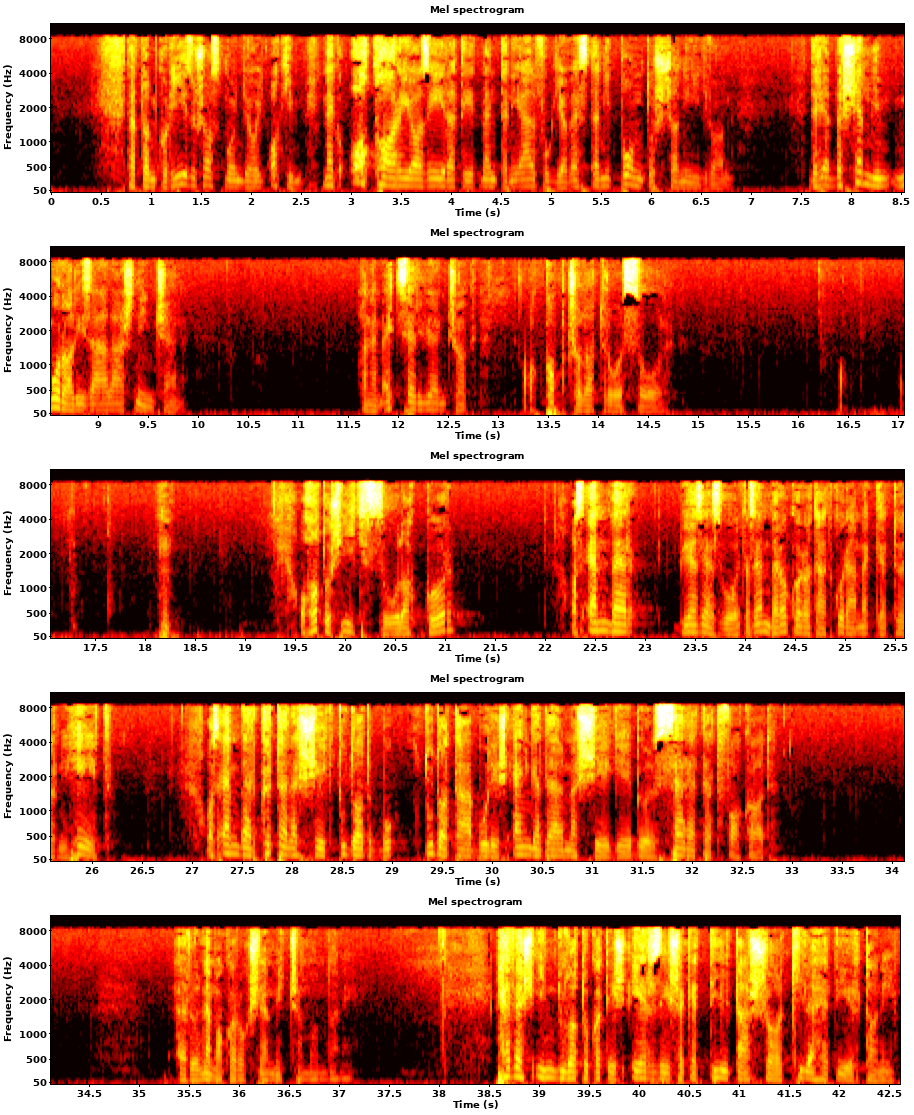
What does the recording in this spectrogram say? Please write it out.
Tehát amikor Jézus azt mondja, hogy aki meg akarja az életét menteni, el fogja veszteni, pontosan így van. De ebben semmi moralizálás nincsen. Hanem egyszerűen csak a kapcsolatról szól. A hatos így szól akkor, az ember, ez ez volt, az ember akaratát korán meg kell törni. Hét. Az ember kötelesség tudatból, tudatából és engedelmességéből szeretet fakad. Erről nem akarok semmit sem mondani. Heves indulatokat és érzéseket tiltással ki lehet írtani.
